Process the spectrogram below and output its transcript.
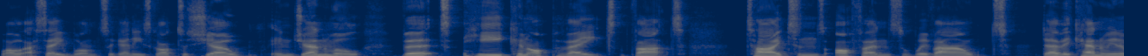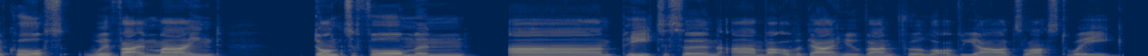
Well, I say once again, he's got to show in general that he can operate that Titans offense without Derrick Henry. And of course, with that in mind, D'Onta Foreman and Peterson and that other guy who ran for a lot of yards last week,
